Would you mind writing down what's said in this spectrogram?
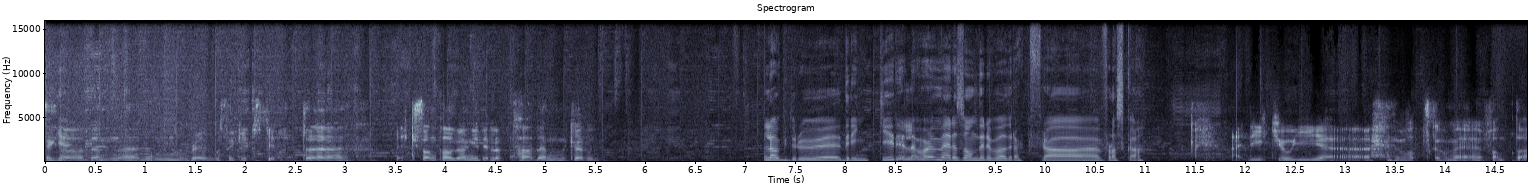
Penger. Så den, eh, den ble jo sikkert spilt eh, x antall ganger i løpet av den kvelden. Lagde du eh, drinker, eller var det mer sånn dere bare drakk fra flaska? Nei, det gikk jo i uh, vodka med Fanta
